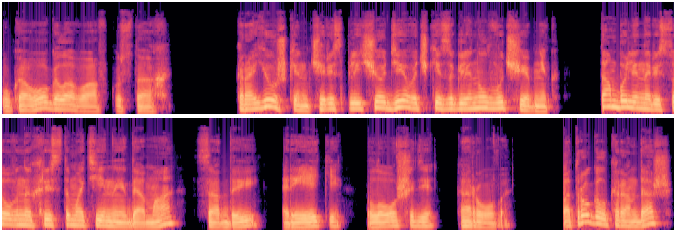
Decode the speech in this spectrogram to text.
у кого голова в кустах». Краюшкин через плечо девочки заглянул в учебник. Там были нарисованы хрестоматийные дома, сады, реки, лошади, коровы. Потрогал карандаш,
